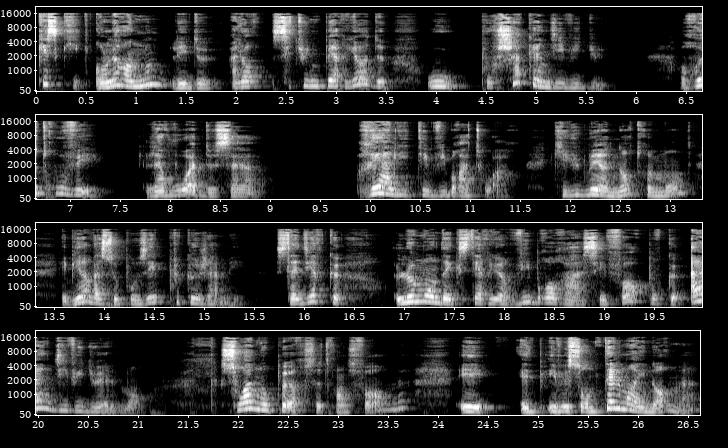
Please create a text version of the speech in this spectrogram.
qu'est-ce qui, on l'a en nous les deux. Alors c'est une période où pour chaque individu retrouver la voie de sa réalité vibratoire qui lui met un autre monde, eh bien va se poser plus que jamais. C'est-à-dire que le monde extérieur vibrera assez fort pour que individuellement, soit nos peurs se transforment et, et, sont tellement énormes hein,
